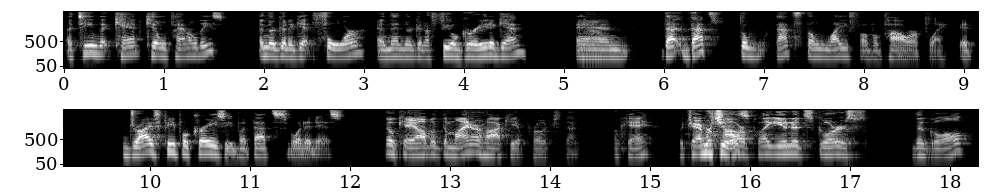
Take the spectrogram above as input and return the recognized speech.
a team that can't kill penalties and they're going to get 4 and then they're going to feel great again and yeah. that that's the that's the life of a power play. It drives people crazy, but that's what it is. Okay, how about the minor hockey approach then? Okay, whichever Which power is? play unit scores the goal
